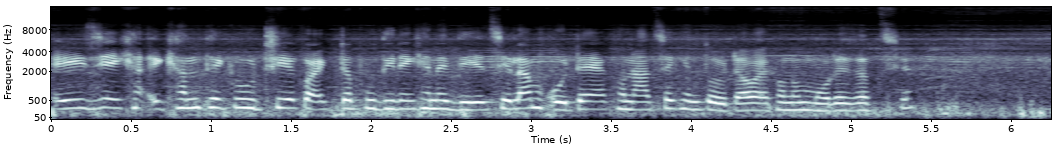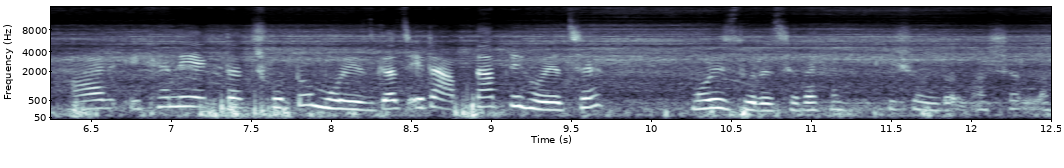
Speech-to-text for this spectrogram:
এই যে এখা- এখান থেকে উঠিয়ে কয়েকটা পুদিন এখানে দিয়েছিলাম, ওইটা এখন আছে, কিন্তু ওইটাও এখনও মরে যাচ্ছে। আর এখানে একটা ছোট মরিচ গাছ, এটা আপনা আপনি হয়েছে, মরিচ ধরেছে, দেখেন কি সুন্দর মার্শাল্লাহ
